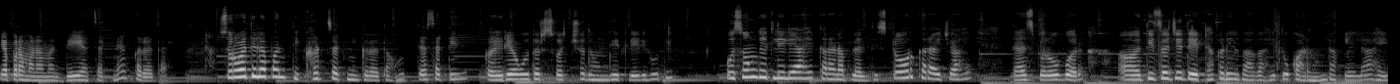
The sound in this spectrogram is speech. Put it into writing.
या प्रमाणामध्ये या चटण्या करत आहे. सुरुवातीला आपण तिखट चटणी करत आहोत. त्यासाठी कैरी अगोदर स्वच्छ धुवून घेतलेली होती. पुसून घेतलेली आहे कारण आपल्याला ती स्टोअर करायची आहे. त्याचबरोबर तिचं जे देठाकडील भाग आहे तो काढून टाकलेला आहे.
